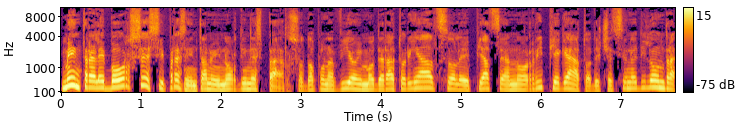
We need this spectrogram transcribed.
mentre le borse si presentano in ordine sparso. Dopo un avvio in moderato rialzo, le piazze hanno ripiegato, ad eccezione di Londra,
